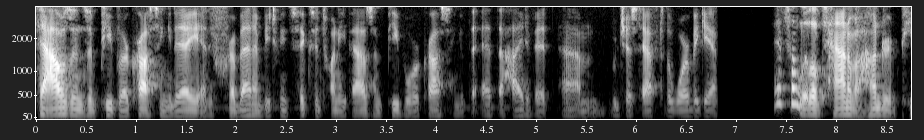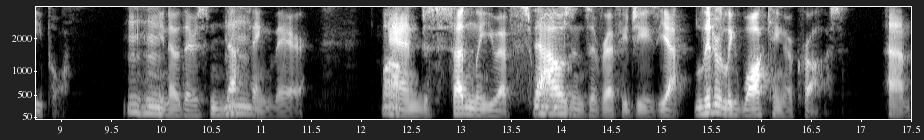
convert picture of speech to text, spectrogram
thousands of people are crossing a day. At Hrebenne, between six and 20,000 people were crossing at the, at the height of it um, just after the war began. It's a little town of 100 people. Mm-hmm. You know, there's mm-hmm. nothing mm-hmm. there. Wow. And suddenly you have Swamped. thousands of refugees, yeah, literally walking across. Um,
